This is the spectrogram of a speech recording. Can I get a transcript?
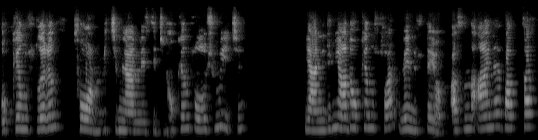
okyanusların form biçimlenmesi için, okyanus oluşumu için yani dünyada okyanus var, Venüs'te yok. Aslında aynı ebatta,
